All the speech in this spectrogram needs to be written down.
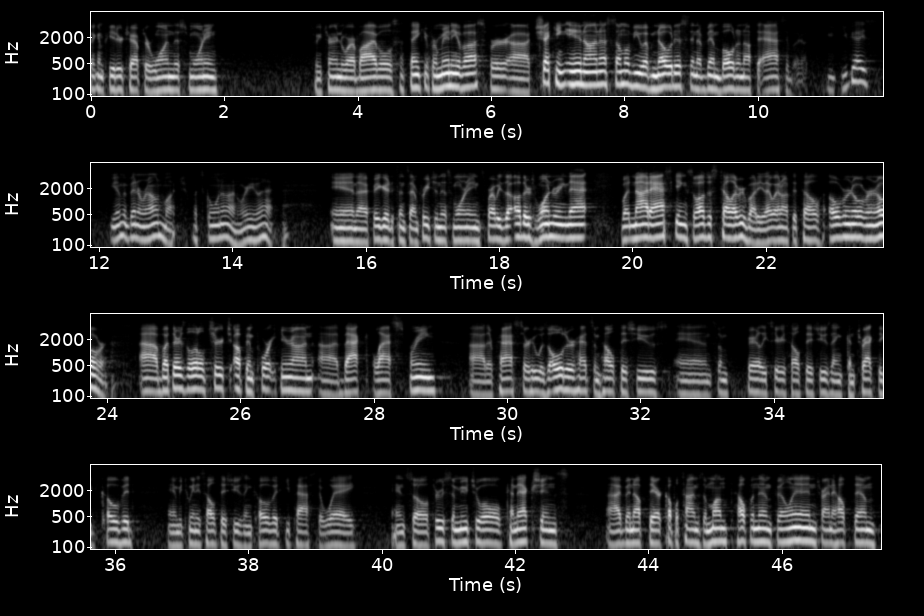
Second Peter chapter 1 this morning. As we turn to our Bibles, thank you for many of us for uh, checking in on us. Some of you have noticed and have been bold enough to ask, you, you guys, you haven't been around much. What's going on? Where are you at? And I figured since I'm preaching this morning, it's probably the others wondering that, but not asking, so I'll just tell everybody. That way I don't have to tell over and over and over. Uh, but there's a little church up in Port Huron uh, back last spring. Uh, their pastor, who was older, had some health issues and some fairly serious health issues and contracted COVID. And between his health issues and COVID, he passed away. And so, through some mutual connections, I've been up there a couple times a month helping them fill in, trying to help them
